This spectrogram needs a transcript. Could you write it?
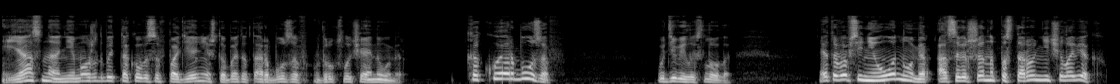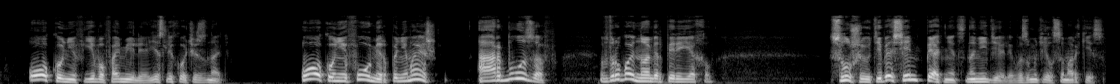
Ясно, не может быть такого совпадения, чтобы этот Арбузов вдруг случайно умер. Какой Арбузов? Удивилась Лола. Это вовсе не он умер, а совершенно посторонний человек. Окунев его фамилия, если хочешь знать. Окунев умер, понимаешь? А Арбузов в другой номер переехал. Слушай, у тебя семь пятниц на неделе, — возмутился Маркиз.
